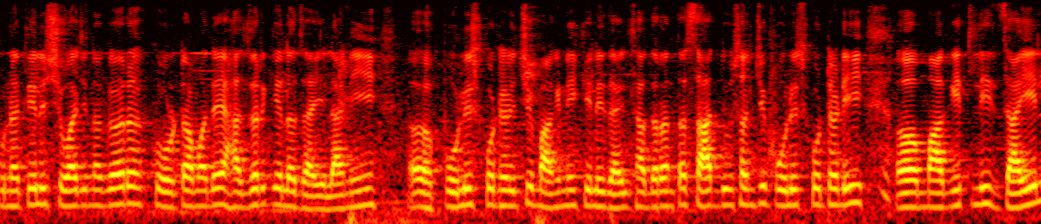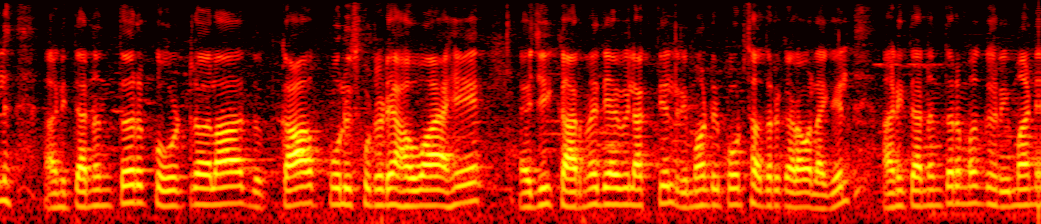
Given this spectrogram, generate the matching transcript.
पुण्यातील शिवाजीनगर कोर्टामध्ये हजर केलं जाईल आणि पोलीस कोठडीची मागणी केली जाईल. साधारणतः सात दिवसांची पोलीस कोठडी मागितली जाईल आणि त्यानंतर कोर्टाला का पोलीस कोठडी हवा आहे याची कारणं द्यावी लागतील रिमांड रिपोर्ट सादर करावा लागेल आणि त्यानंतर मग रिमांड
